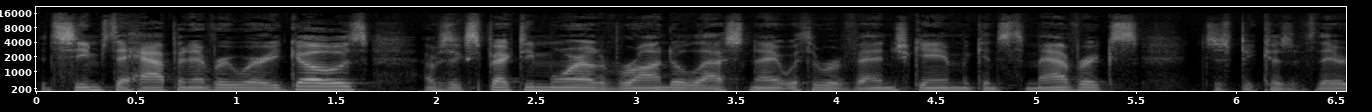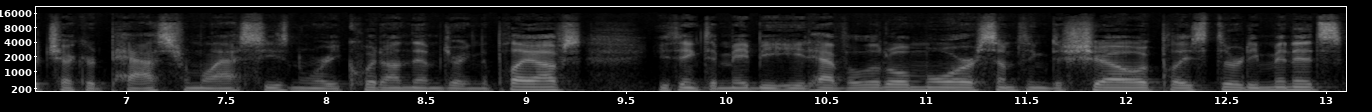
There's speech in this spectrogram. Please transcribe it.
It seems to happen everywhere he goes. I was expecting more out of Rondo last night with a revenge game against the Mavericks, just because of their checkered past from last season where he quit on them during the playoffs. You think that maybe he'd have a little more something to show. He plays 30 minutes.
